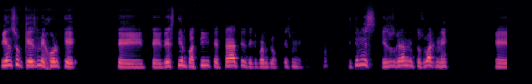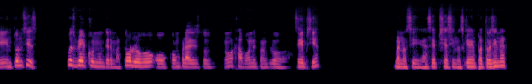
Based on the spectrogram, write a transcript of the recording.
pienso que es mejor que te, te des tiempo a ti, te trates de que, por ejemplo, es un ejemplo, Si tienes esos granitos o acné, eh, entonces, pues ve con un dermatólogo o compra estos, ¿no? Jabones, por ejemplo, asepsia. Bueno, sí, asepsia si nos quieren patrocinar.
